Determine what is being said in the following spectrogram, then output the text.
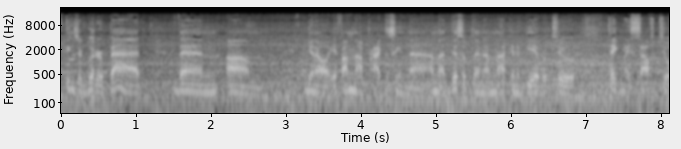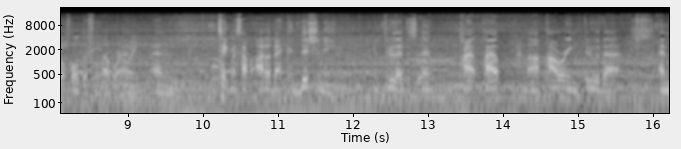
things are good or bad, then um, you know, if I'm not practicing that, I'm not disciplined, I'm not going to be able to take myself to a whole different level and, and take myself out of that conditioning and through that, pi- pi- uh, powering through that. And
